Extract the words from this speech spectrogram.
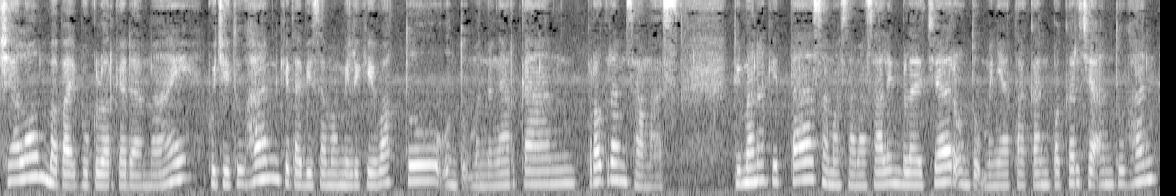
Shalom Bapak Ibu keluarga damai, puji Tuhan kita bisa memiliki waktu untuk mendengarkan program Samas di mana kita sama-sama saling belajar untuk menyatakan pekerjaan Tuhan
